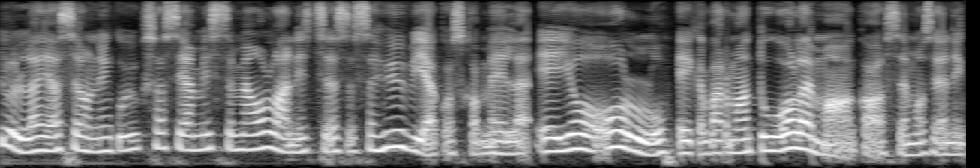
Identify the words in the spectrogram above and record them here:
Kyllä, ja se on niin kuin yksi asia, missä me ollaan itse asiassa hyviä, koska meillä ei ole ollut, eikä varmaan tule olemaankaan semmoisia niin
